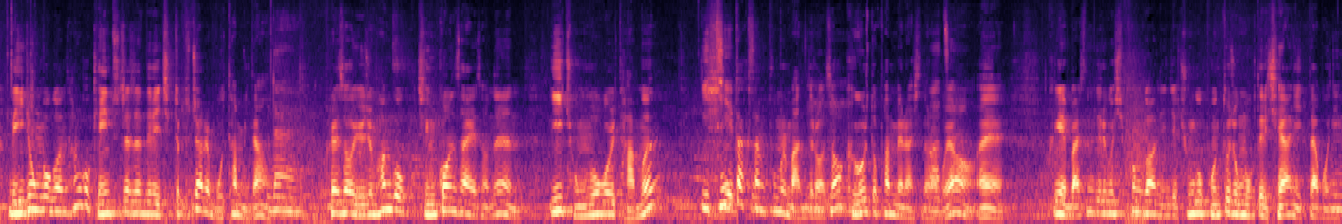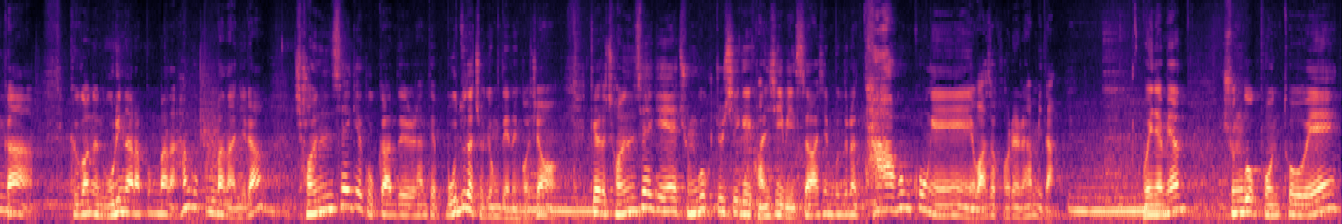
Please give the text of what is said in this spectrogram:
근데 이 종목은 한국 개인 투자자들이 직접 투자를 못 합니다. 네. 그래서 요즘 한국 증권사에서는 이 종목을 담은 ETF. 신탁 상품을 만들어서 음. 그걸 또 판매를 하시더라고요. 예. 그게 말씀드리고 싶은 건 이제 중국 본토 종목들이 제한이 있다 보니까 음. 그거는 우리나라뿐만 아니라 한국뿐만 아니라 전 세계 국가들한테 모두 다 적용되는 거죠. 음. 그래서 전 세계에 중국 주식에 관심이 있어 하신 분들은 다 홍콩에 와서 거래를 합니다. 음. 왜냐면 중국 본토에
